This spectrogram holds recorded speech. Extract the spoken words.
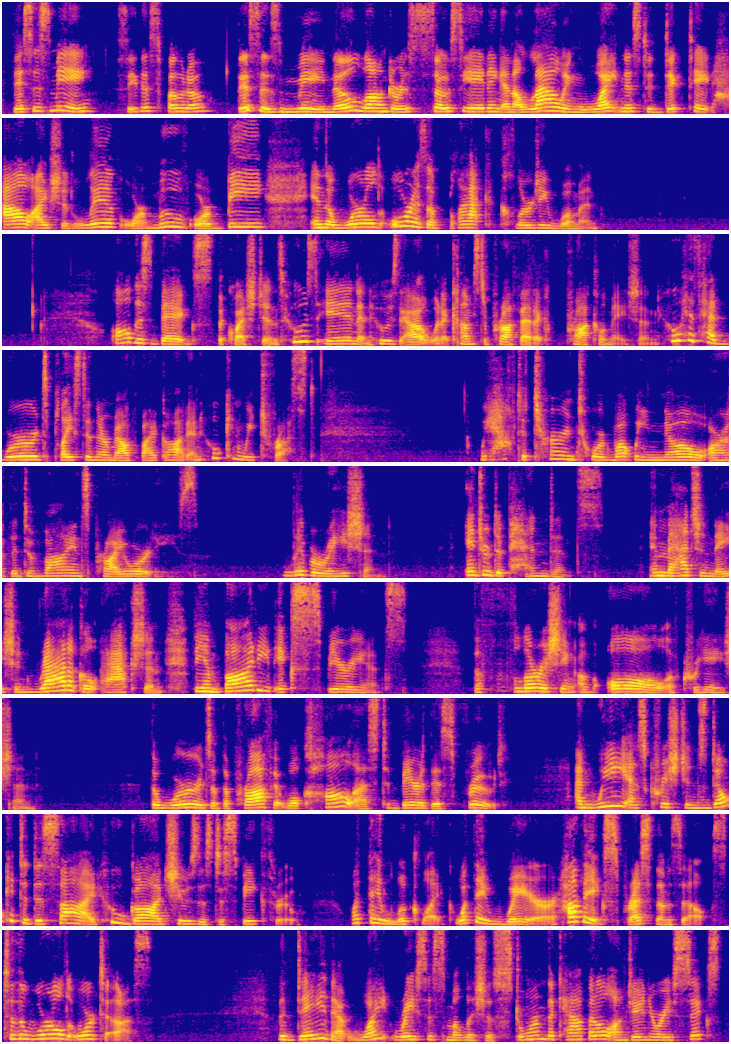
This is me. See this photo? This is me no longer associating and allowing whiteness to dictate how I should live or move or be in the world or as a black clergy woman. All this begs the questions who's in and who's out when it comes to prophetic proclamation? Who has had words placed in their mouth by God and who can we trust? We have to turn toward what we know are the divine's priorities liberation, interdependence, imagination, radical action, the embodied experience, the flourishing of all of creation. The words of the prophet will call us to bear this fruit. And we as Christians don't get to decide who God chooses to speak through, what they look like, what they wear, how they express themselves to the world or to us. The day that white racist militias stormed the Capitol on January 6th,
